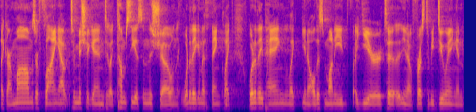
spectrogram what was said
like our moms are flying out to michigan to like come see us in this show and like what are they going to think? Like what are they paying like you know all this money a year to you know for us to be doing? And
